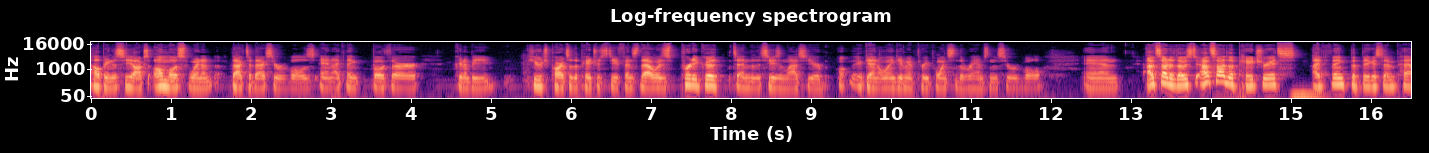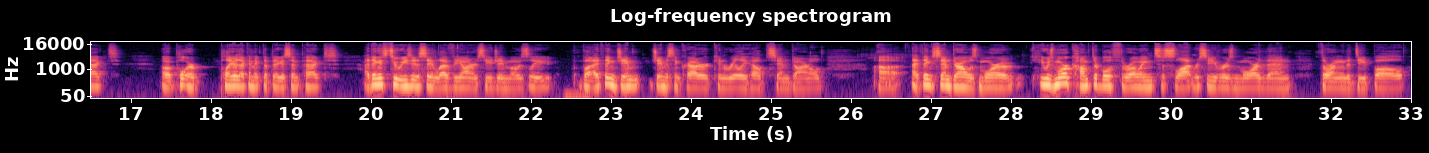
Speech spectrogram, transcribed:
helping the Seahawks almost win back-to-back Super Bowls, and I think both are going to be huge parts of the Patriots defense that was pretty good to end of the season last year. Again, only giving up three points to the Rams in the Super Bowl, and outside of those, outside of the Patriots, I think the biggest impact, uh, or player that can make the biggest impact. I think it's too easy to say Le'Veon or C.J. Mosley but I think Jam- Jamison Crowder can really help Sam Darnold. Uh, I think Sam Darnold was more he was more comfortable throwing to slot receivers more than throwing the deep ball,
